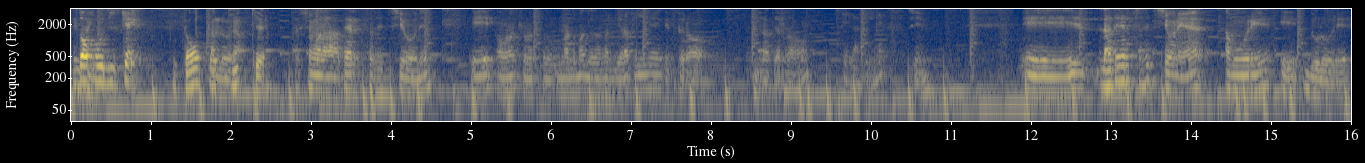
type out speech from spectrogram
E Dopodiché. Dopo Allora. Passiamo alla terza sezione e ho anche una, una domanda da farvi alla fine che però me la terrò. della fine. Sì. E la terza sezione è amore e dolore.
